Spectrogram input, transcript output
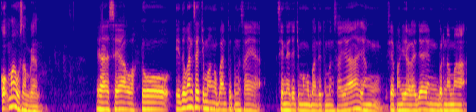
Kok mau sampean? Ya saya waktu itu kan saya cuma ngebantu teman saya. Sini aja cuma ngebantu teman saya yang saya panggil aja yang bernama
